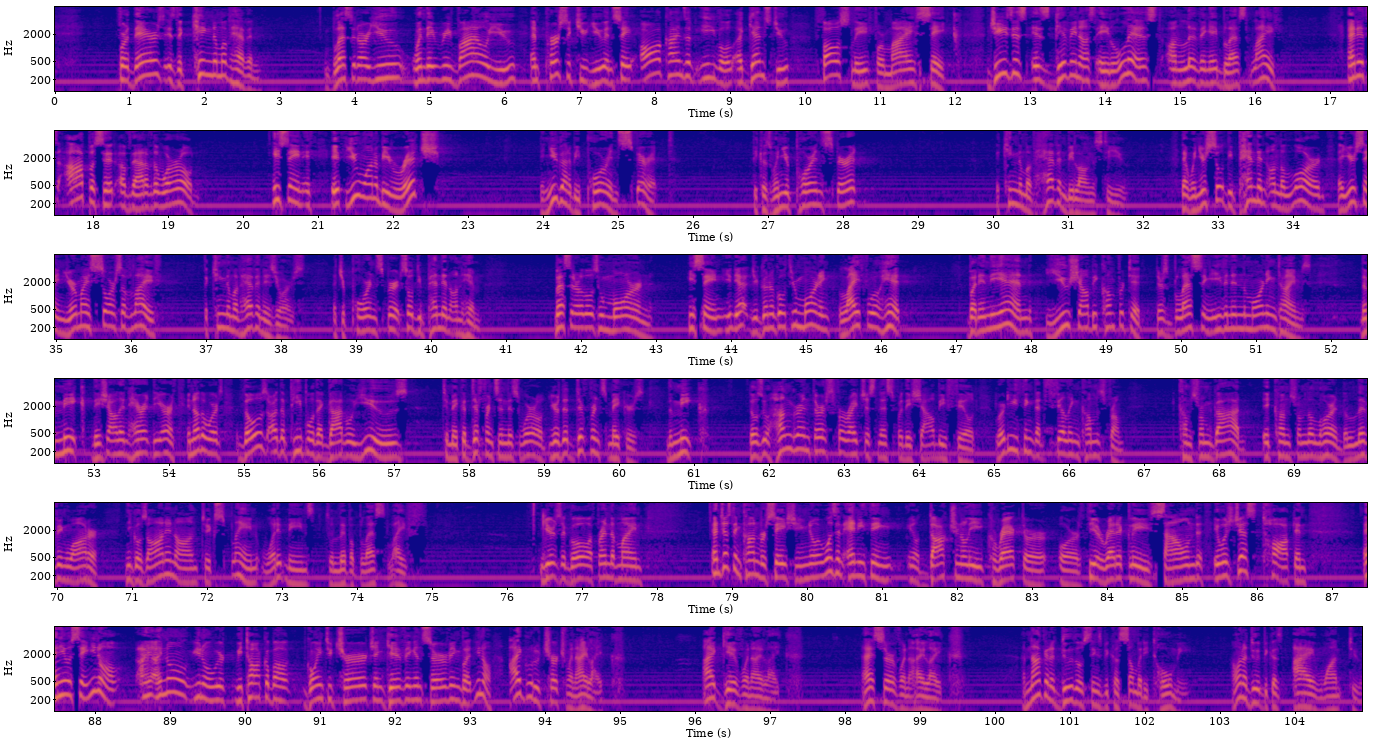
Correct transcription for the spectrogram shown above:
for theirs is the kingdom of heaven. Blessed are you when they revile you and persecute you and say all kinds of evil against you falsely for my sake. Jesus is giving us a list on living a blessed life. And it's opposite of that of the world. He's saying if, if you want to be rich, then you got to be poor in spirit. Because when you're poor in spirit, the kingdom of heaven belongs to you. that when you're so dependent on the Lord that you're saying, You're my source of life, the kingdom of heaven is yours. That you're poor in spirit, so dependent on Him. Blessed are those who mourn. He's saying, Yeah, you're going to go through mourning, life will hit, but in the end, you shall be comforted. There's blessing even in the mourning times. The meek, they shall inherit the earth. In other words, those are the people that God will use to make a difference in this world. You're the difference makers, the meek, those who hunger and thirst for righteousness, for they shall be filled. Where do you think that filling comes from? It comes from God, it comes from the Lord, the living water. He goes on and on to explain what it means to live a blessed life. Years ago, a friend of mine and just in conversation, you know, it wasn't anything, you know, doctrinally correct or, or theoretically sound. It was just talk. And, and he was saying, you know, I, I know, you know, we we talk about going to church and giving and serving, but, you know, I go to church when I like. I give when I like. I serve when I like. I'm not going to do those things because somebody told me. I want to do it because I want to.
